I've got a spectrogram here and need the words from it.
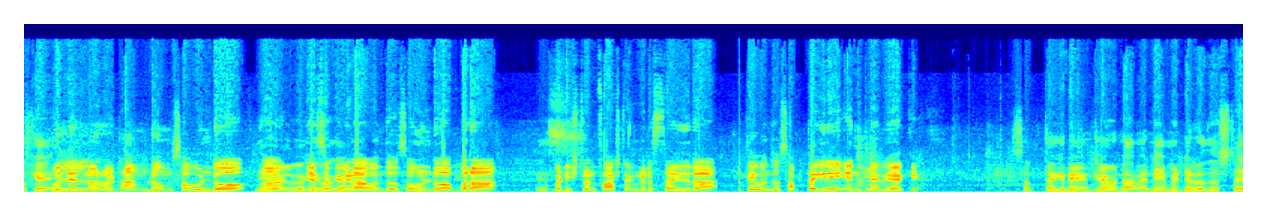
ಓಕೆ ಫುಲ್ ಎಲ್ಲರೂ ಡಾಮ್ ಡೂಮ್ ಸೌಂಡು ಜೆಸಿಬಿಗಳ ಒಂದು ಸೌಂಡು ಅಬ್ಬರ. ಬಟ್ ಇಷ್ಟೊಂದು ಫಾಸ್ಟ್ ಆಗಿ ನಡೆಸ್ತಾ ಇದ್ದೀರಾ? ಮತ್ತೆ ಒಂದು ಸಪ್ತಗಿರಿ ಎನ್ಕ್ಲೇವ್ ಯಾಕೆ? ಸಪ್ತಗಿರಿ ಎನ್ಕ್ಲೇವ್ ನಾವೇ ನೇಮ್ ಇಟ್ಟಿರೋದಷ್ಟೇ.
